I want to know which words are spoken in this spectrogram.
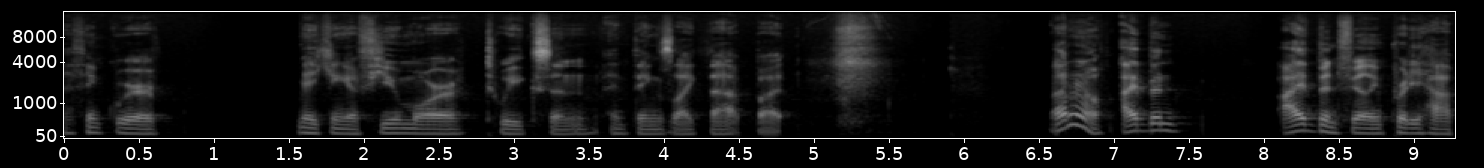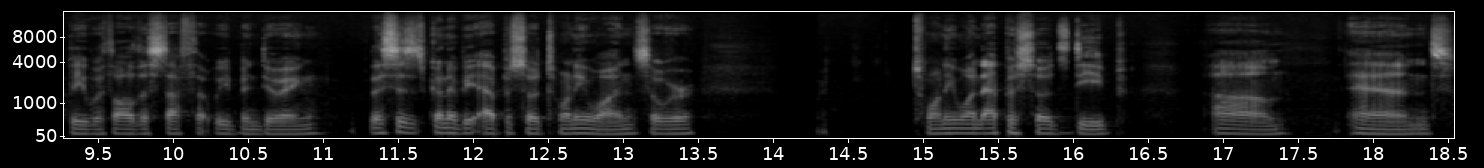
I think we're making a few more tweaks and, and things like that, but I don't know. I've been I've been feeling pretty happy with all the stuff that we've been doing. This is going to be episode 21, so we're, we're 21 episodes deep. Um, and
